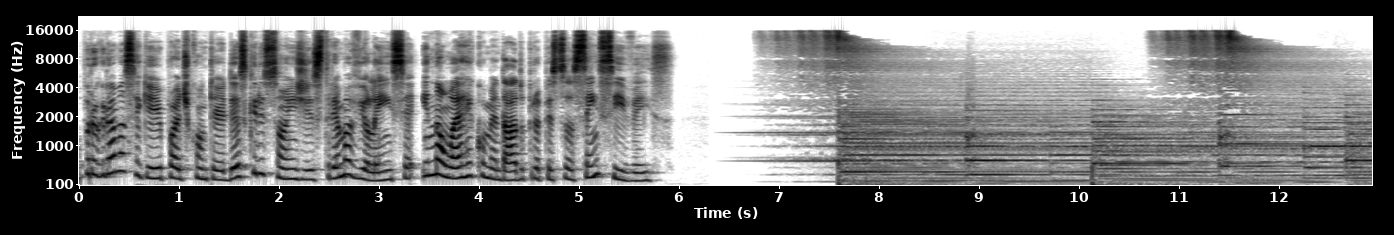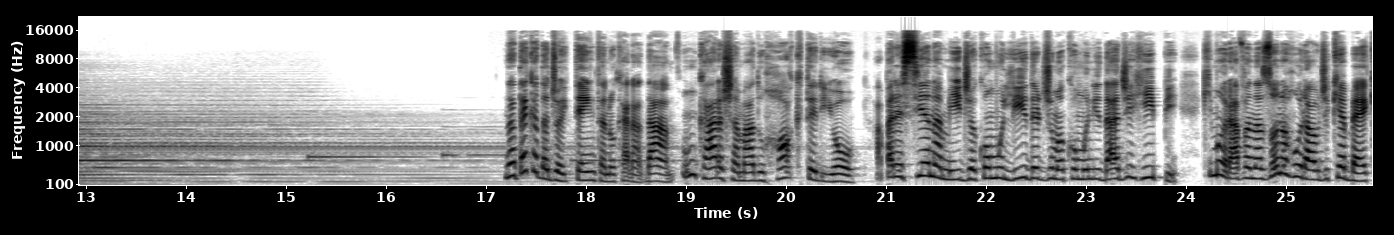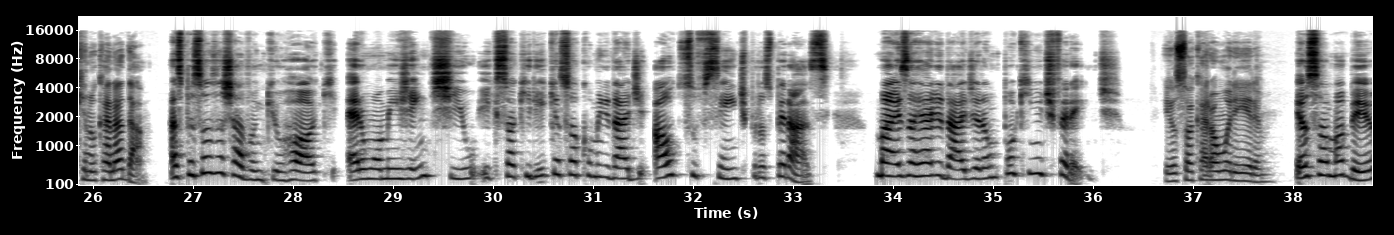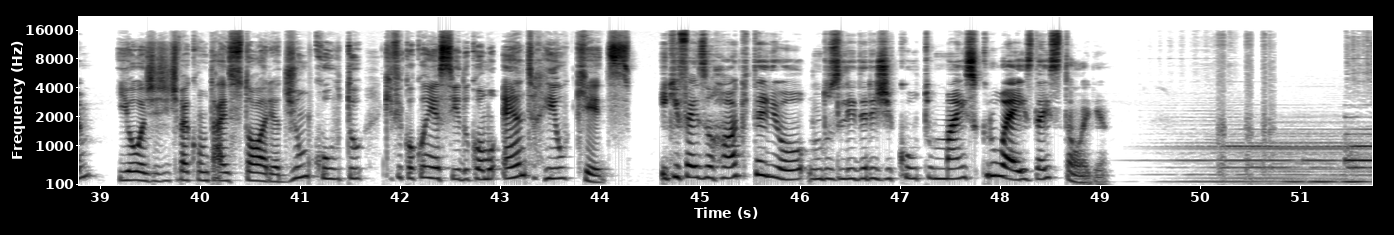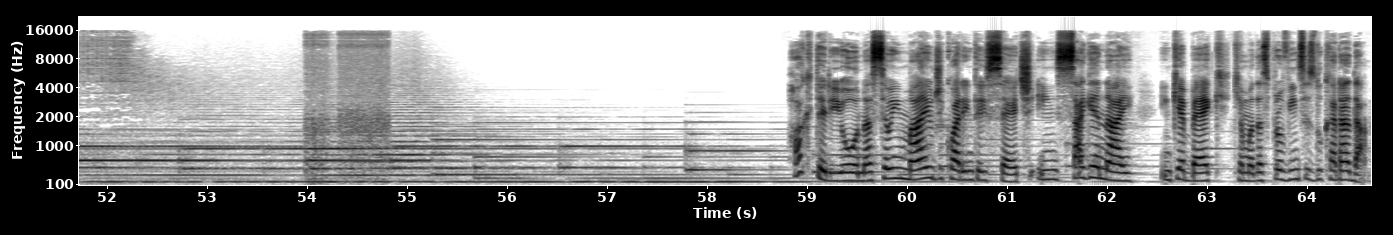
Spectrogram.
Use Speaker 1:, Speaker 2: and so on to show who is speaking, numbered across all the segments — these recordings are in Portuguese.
Speaker 1: O programa a seguir pode conter descrições de extrema violência e não é recomendado para pessoas sensíveis.
Speaker 2: Na década de 80, no Canadá, um cara chamado Rock Theriot aparecia na mídia como líder de uma comunidade hippie que morava na zona rural de Quebec, no Canadá.
Speaker 3: As pessoas achavam que o Rock era um homem gentil e que só queria que a sua comunidade autossuficiente prosperasse. Mas a realidade era um pouquinho diferente.
Speaker 2: Eu sou a Carol Moreira.
Speaker 3: Eu sou a Mabê.
Speaker 2: E hoje a gente vai contar a história de um culto que ficou conhecido como Ant Hill Kids
Speaker 3: e que fez o Rock Theriot um dos líderes de culto mais cruéis da história.
Speaker 2: Theriot nasceu em maio de 47 em Saguenay, em Quebec, que é uma das províncias do Canadá.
